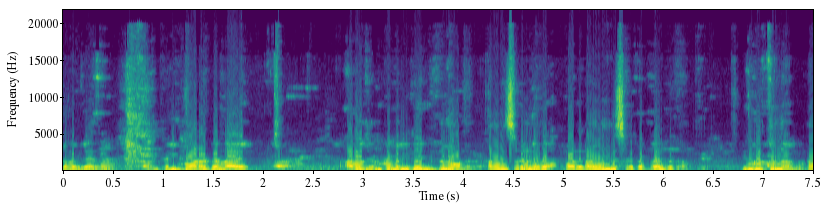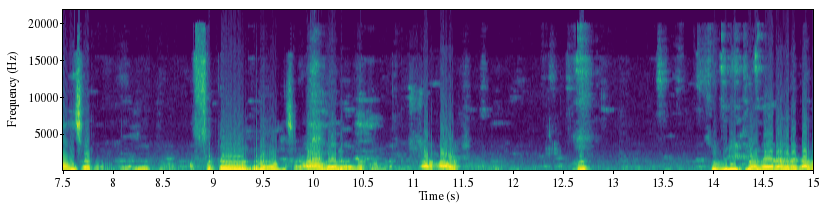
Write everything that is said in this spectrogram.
కలంకారీ. ఈ గోడ కన్నా ఆ రోజు ఎందుకో మరి ఇదే ఉన్నది. అవును సార్. ఉందా? సార్. ఇది గుర్తున్నాను అవును సార్. ఆ ఫోటో కూడా ఉంది సార్. చాలా బాగా వచ్చింది. Good. సో వీటిలోనే రకరకాల.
